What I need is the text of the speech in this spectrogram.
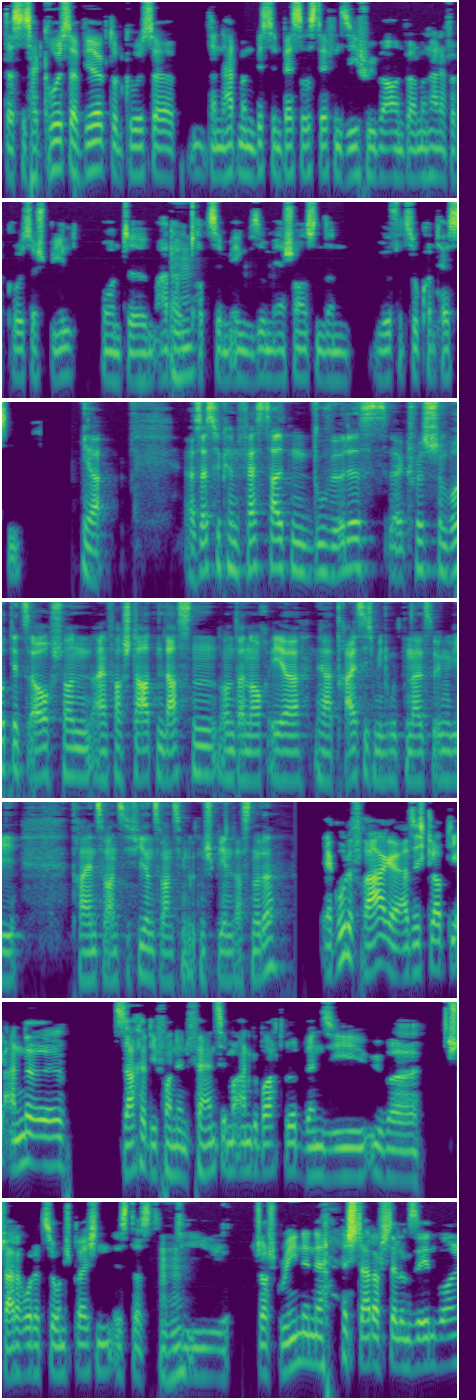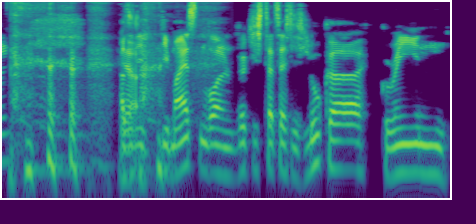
dass es halt größer wirkt und größer, dann hat man ein bisschen besseres Defensiv-Rebound, weil man halt einfach größer spielt und ähm, hat halt mhm. halt trotzdem irgendwie so mehr Chancen, dann Würfe zu contesten. Ja. Das heißt, wir können festhalten, du würdest äh, Christian Wood jetzt auch schon einfach starten lassen und dann auch eher ja, 30 Minuten als irgendwie 23, 24 Minuten spielen lassen, oder? Ja, gute Frage. Also ich glaube, die andere Sache, die von den Fans immer angebracht wird, wenn sie über Starterrotation sprechen, ist, dass mhm. die Josh Green in der Startaufstellung sehen wollen. Also ja. die, die meisten wollen wirklich tatsächlich Luca, Green,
